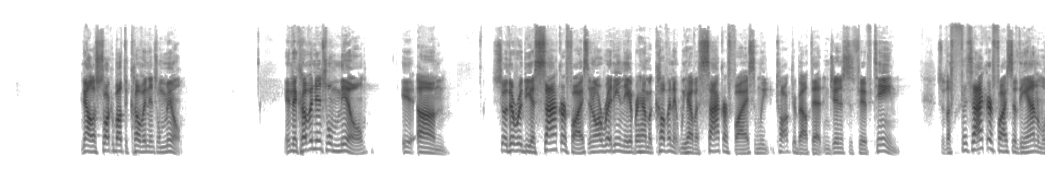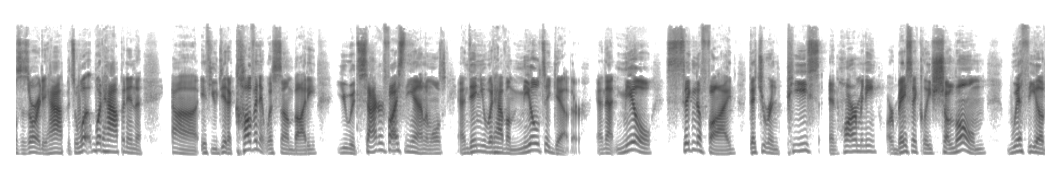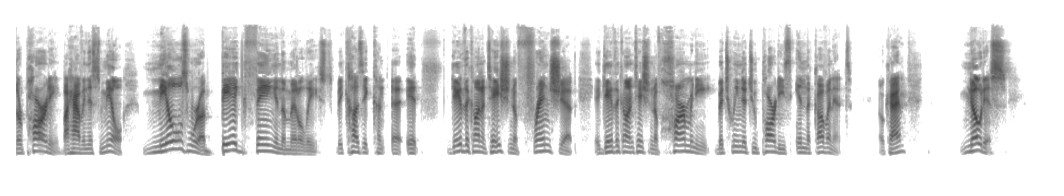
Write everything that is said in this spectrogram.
Now, let's talk about the covenantal meal. In the covenantal meal, it, um, so there would be a sacrifice, and already in the Abrahamic covenant, we have a sacrifice, and we talked about that in Genesis 15. So the f- sacrifice of the animals has already happened. So what would happen in a, uh, if you did a covenant with somebody? You would sacrifice the animals, and then you would have a meal together. And that meal signified that you're in peace and harmony, or basically shalom, with the other party by having this meal. Meals were a big thing in the Middle East because it, uh, it gave the connotation of friendship, it gave the connotation of harmony between the two parties in the covenant. Okay? Notice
